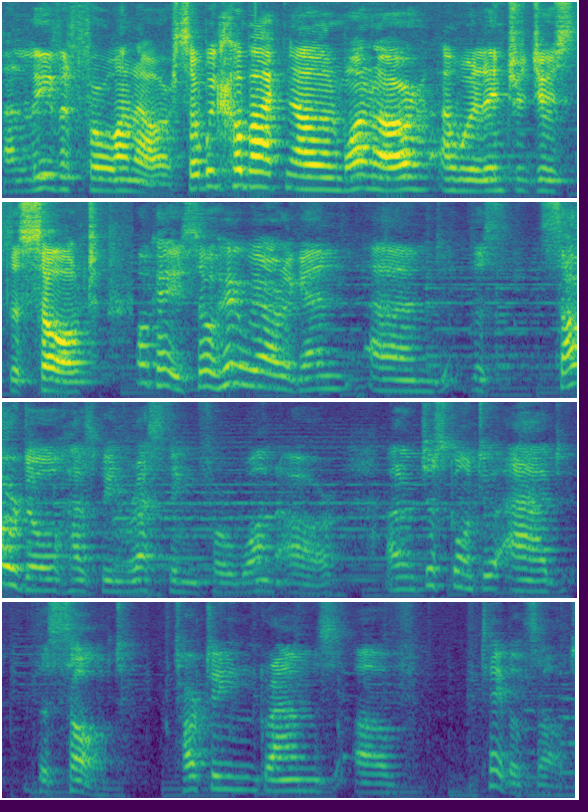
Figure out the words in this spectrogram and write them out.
and leave it for one hour. So we'll come back now in one hour and we'll introduce the salt. Okay, so here we are again and the sourdough has been resting for one hour and I'm just going to add the salt. 13 grams of table salt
